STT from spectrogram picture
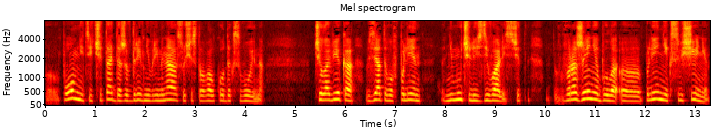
э, помнить и читать, даже в древние времена существовал кодекс воина – человека, взятого в плен не мучили, издевались. Выражение было э, пленник священен.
